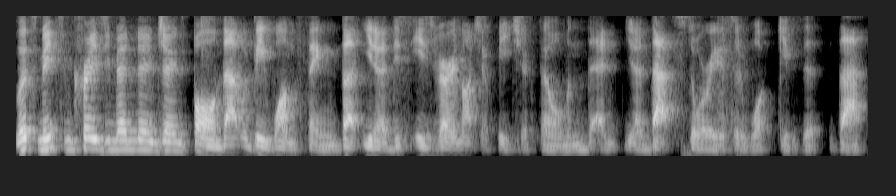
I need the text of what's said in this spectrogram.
let's meet some crazy men named James Bond, that would be one thing. But you know, this is very much a feature film, and and you know that story is sort of what gives it that.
